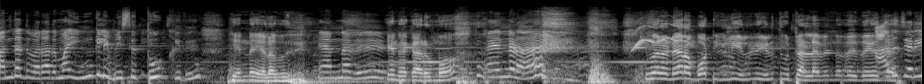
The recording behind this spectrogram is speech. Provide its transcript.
வந்தது வராதமா இங்கிலீஷ் பேசி தூக்குது. என்ன இளவு? என்னது? என்ன கருமோ? என்னடா? இவ்வளவு நேரம் போட்டு இழு இழு இழுத்து இது அது சரி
